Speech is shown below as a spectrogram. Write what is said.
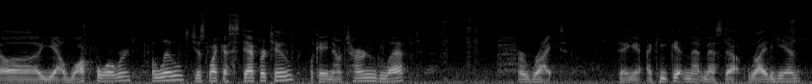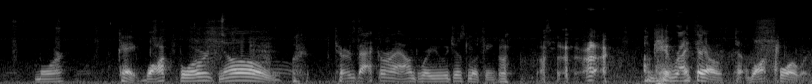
uh, yeah, walk forward a little, just like a step or two. Okay, now turn left or right. Dang it, I keep getting that messed up. Right again, more. Okay, walk forward. No, turn back around where you were just looking. Okay, right there. Walk forward.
